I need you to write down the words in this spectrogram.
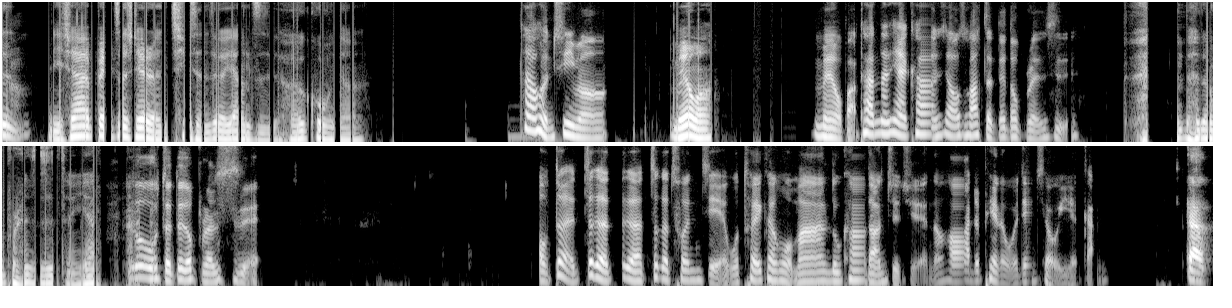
是你现在被这些人气成这个样子，何苦呢？他有很气吗？没有吗？没有吧？他那天还开玩笑说他整队都不认识，那都不认识是怎样？他说我整队都不认识、欸。哦，对，这个这个这个春节我推坑我妈卢卡当姐姐，然后她就骗了我一件球衣的干。干，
